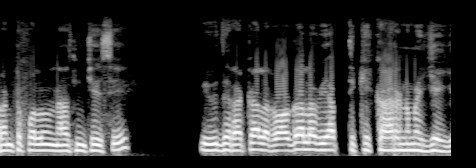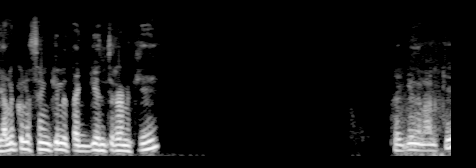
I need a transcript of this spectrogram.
పంట పొలం నాశనం చేసి వివిధ రకాల రోగాల వ్యాప్తికి కారణమయ్యే ఎలుకల సంఖ్యలు తగ్గించడానికి తగ్గించడానికి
